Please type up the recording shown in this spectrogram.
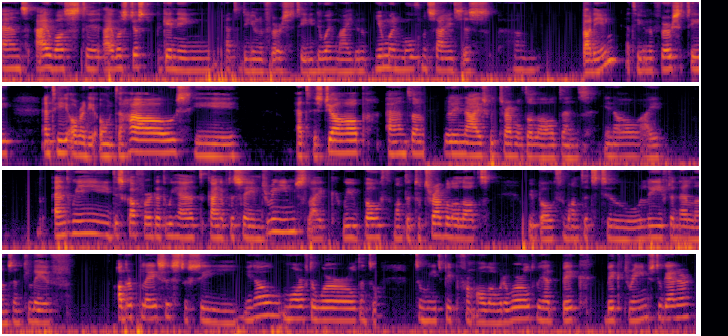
And I was I was just beginning at the university doing my human movement sciences um, studying at the university. And he already owned a house. He had his job and uh, really nice. We traveled a lot, and you know I and we discovered that we had kind of the same dreams like we both wanted to travel a lot. We both wanted to leave the netherlands and live other places to see you know more of the world and to to meet people from all over the world. We had big big dreams together.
